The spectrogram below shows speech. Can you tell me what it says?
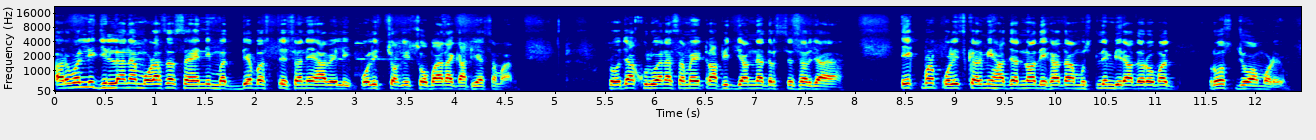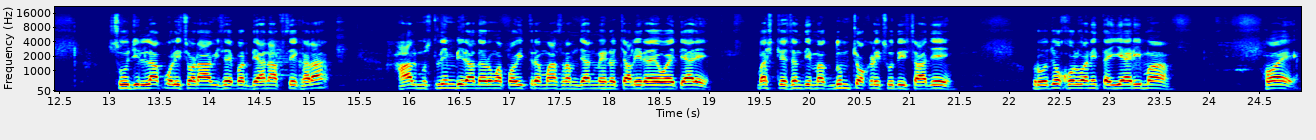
અરવલ્લી જિલ્લાના મોડાસા શહેરની મધ્ય બસ સ્ટેશને આવેલી પોલીસ ચોકી શોભાના ગાંઠિયા સમાન. રોજા ખુલવાના સમયે ટ્રાફિક જામના દ્રશ્ય સર્જાયા. એક પણ પોલીસ કર્મી હાજર ન દેખાતા મુસ્લિમ બિરાદરોમાં રોષ જોવા મળ્યો. શું જિલ્લા પોલીસ વડા આ વિષય પર ધ્યાન આપશે ખરા? હાલ મુસ્લિમ બિરાદરોમાં પવિત્ર માસ રમજાન મહિનો ચાલી રહ્યો હોય ત્યારે બસ સ્ટેશનથી મખદુમ ચોકડી સુધી સાંજે રોજો ખોલવાની તૈયારીમાં હોય,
